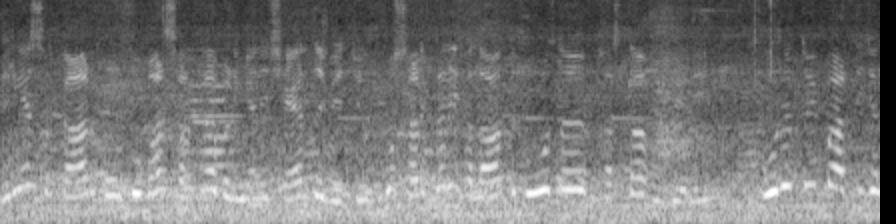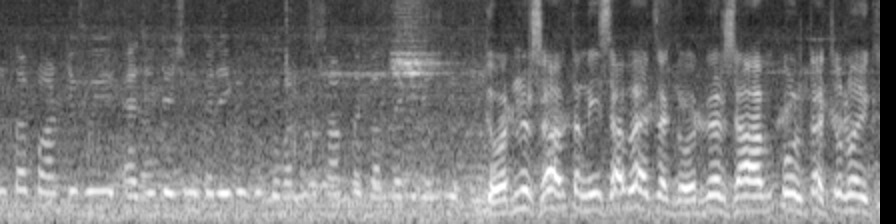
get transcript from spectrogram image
ਜਿਹੜੀਆਂ ਸਰਕਾਰ ਹੋਣ ਤੋਂ ਬਾਅਦ ਸੜਕਾਂ ਬਣੀਆਂ ਨੇ ਸ਼ਹਿਰ ਦੇ ਵਿੱਚ ਉਹ ਸੜਕਾਂ ਦੇ ਹਾਲਾਤ ਬਹੁਤ ਖਸਤਾ ਹੁੰਦੇ ਨੇ। ਉਹਦੇ ਤੋਂ ਹੀ ਭਾਰਤੀ ਜਨਤਾ ਪਾਰਟੀ ਕੋਈ ਐਜੀਟੇਸ਼ਨ ਕਰੇਗੀ ਕੋਈ ਗਵਰਨਰ ਸਾਹਿਬ ਤੱਕ ਗੱਲ ਲੈ ਕੇ ਜਾਊਗੀ ਆਪਣੀ? ਗਵਰਨਰ ਸਾਹਿਬ ਤਾਂ ਨਹੀਂ ਸਾਹਿਬ ਹੈ ਤਾਂ ਗਵਰਨਰ ਸਾਹਿਬ ਕੋਲ ਤਾਂ ਚਲੋ ਇੱਕ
